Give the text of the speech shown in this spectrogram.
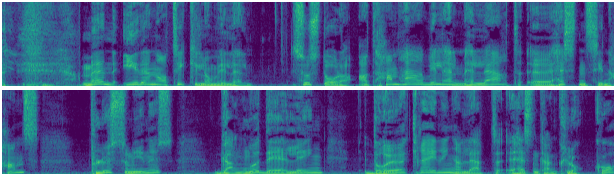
Men i den artikkelen om Wilhelm så står det at han her, Wilhelm, har lært uh, hesten sin Hans pluss og minus, gang og deling, brøkregning. Han lærte hesten kan klokka,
